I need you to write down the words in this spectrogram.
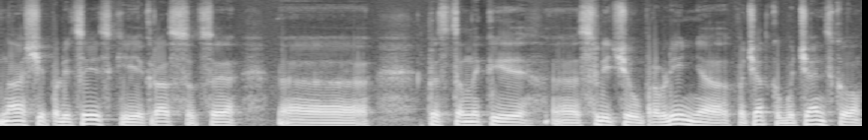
наші поліцейські якраз це представники слідчого управління, спочатку Бучанського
